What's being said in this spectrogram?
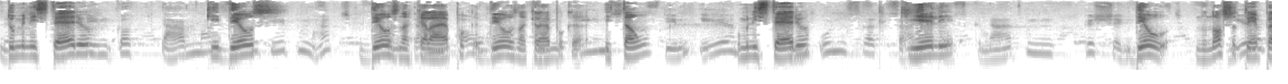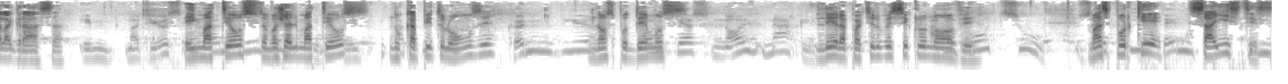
do ministério que Deus, Deus naquela época, Deus naquela época, então o ministério que Ele deu no nosso tempo pela graça. Em Mateus, no Evangelho de Mateus, no capítulo 11, nós podemos ler a partir do versículo 9. Mas por que saístes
